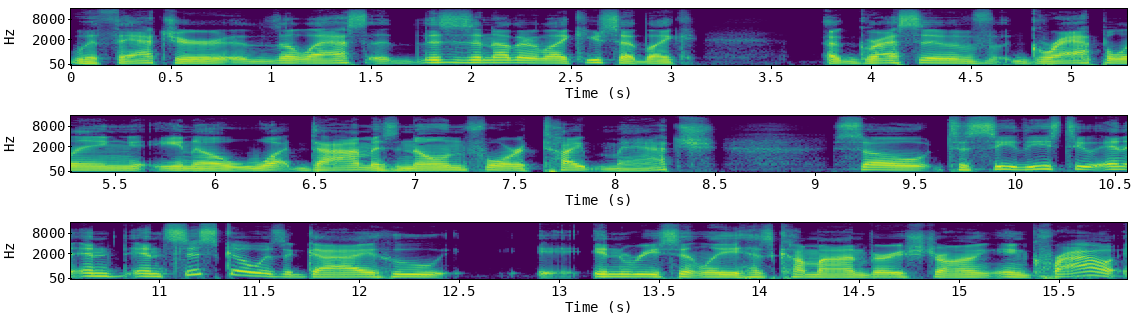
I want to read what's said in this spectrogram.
with Thatcher. The last, this is another like you said, like aggressive grappling. You know what Dom is known for type match. So to see these two, and and and Cisco is a guy who in recently has come on very strong in crowd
